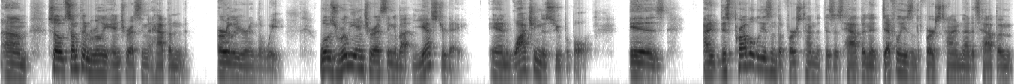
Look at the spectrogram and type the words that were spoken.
Um, so something really interesting that happened earlier in the week. What was really interesting about yesterday and watching the Super Bowl is I, this probably isn't the first time that this has happened. It definitely isn't the first time that it's happened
